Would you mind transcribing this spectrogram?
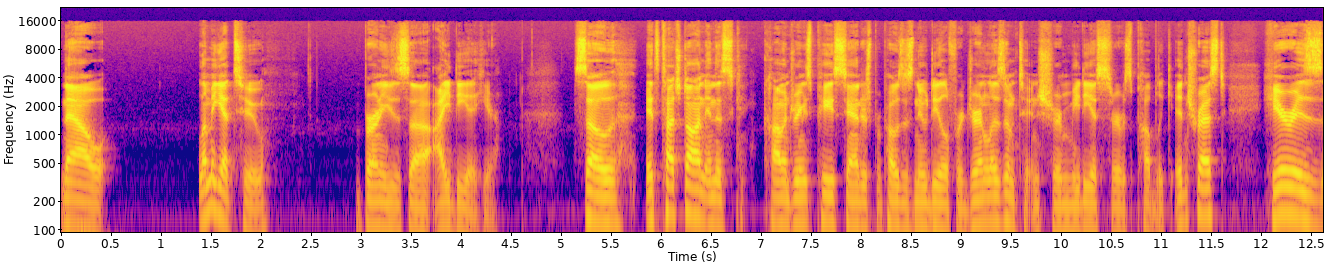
Now, let me get to Bernie's uh, idea here. So it's touched on in this Common Dreams piece. Sanders proposes new deal for journalism to ensure media serves public interest. Here is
